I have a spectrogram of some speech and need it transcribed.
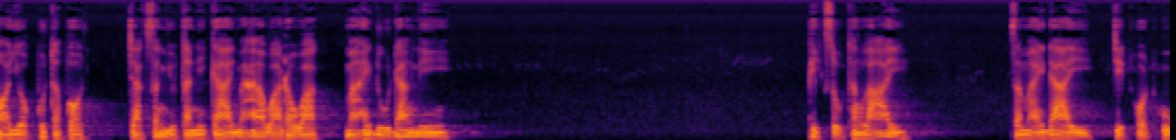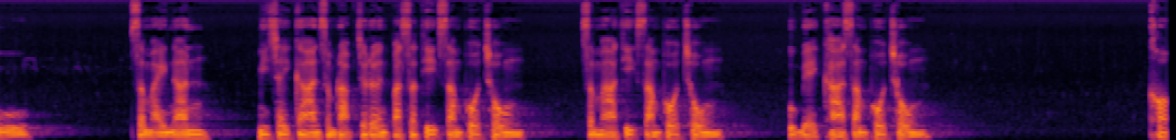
ขอยกพุทธพจน์ จากสังยุตตนิกายมหาวารวักมาให้ดูดังนี้ ภิกษุทั้งหลาย สมัยใดจิตหดหูสมัยนั้นมีใช้การสำหรับเจริญปัสสธิสัมโพชง สมาธิสัมโพชง อุเบกขาสัมโพชง ข้อ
